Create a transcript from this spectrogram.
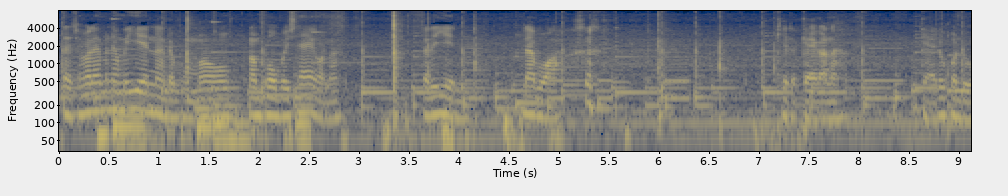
แต่ช็อกโกแลตมันยังไม่เย็นอะ เดี๋ยวผมเอาลำโพงไปแช่ก่อนนะ จะได้เย็นได้ปะวะโอเคแต่แกก่อนนะ แกทุกคนดู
